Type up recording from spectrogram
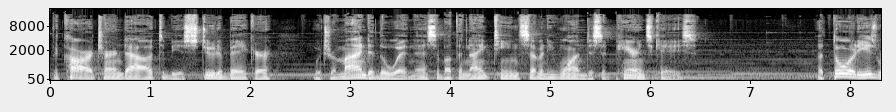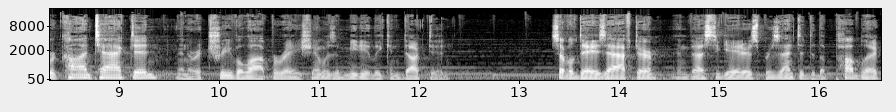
The car turned out to be a Studebaker, which reminded the witness about the 1971 disappearance case. Authorities were contacted, and a retrieval operation was immediately conducted. Several days after, investigators presented to the public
